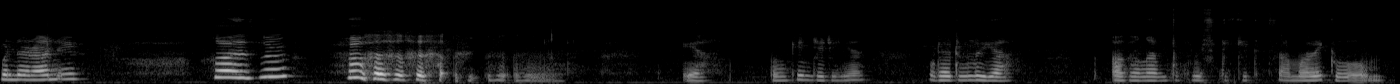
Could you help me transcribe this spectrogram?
beneran nih kasih ya mungkin jadinya udah dulu ya. Agak ngantuk sedikit. Assalamualaikum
